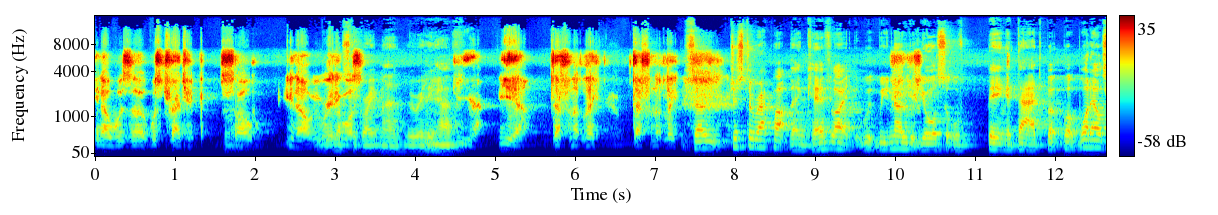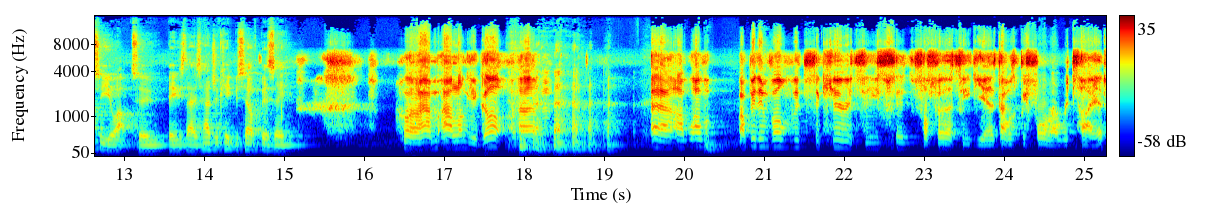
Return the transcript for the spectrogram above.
you know, was uh, was tragic. Yeah. So you know, it really was a great man. We really have. Yeah, yeah, definitely, definitely. So just to wrap up, then, Kev, like we, we know that you're sort of being a dad, but but what else are you up to these days? How do you keep yourself busy? Well, how, how long you got? Um, uh, I've, I've been involved with security since for 13 years. That was before I retired.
